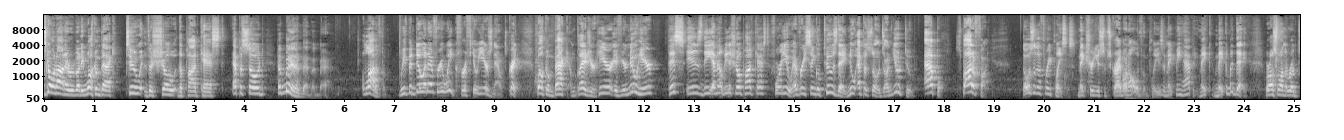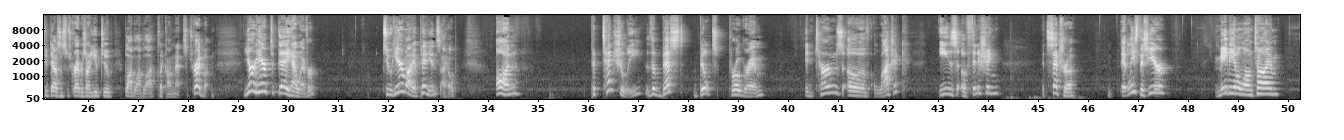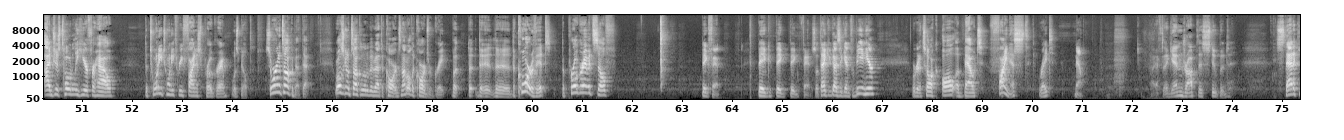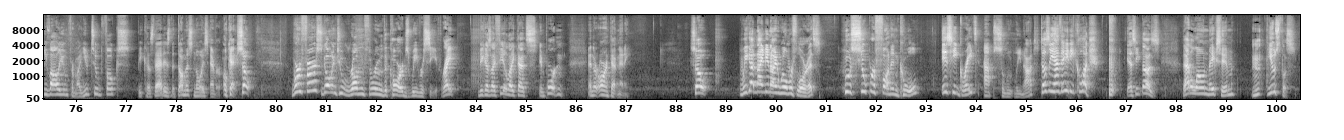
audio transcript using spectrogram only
What's going on, everybody? Welcome back to the show, the podcast episode. Uh, a lot of them. We've been doing every week for a few years now. It's great. Welcome back. I'm glad you're here. If you're new here, this is the MLB The Show podcast for you. Every single Tuesday, new episodes on YouTube, Apple, Spotify. Those are the three places. Make sure you subscribe on all of them, please, and make me happy. Make make them a day. We're also on the road to 2,000 subscribers on YouTube. Blah blah blah. Click on that subscribe button. You're here today, however, to hear my opinions. I hope on potentially the best built program in terms of logic, ease of finishing, etc. At least this year, maybe in a long time. I'm just totally here for how the 2023 finest program was built. So we're going to talk about that. We're also going to talk a little bit about the cards. Not all the cards were great, but the the the, the core of it, the program itself, big fan. Big, big, big fan. So thank you guys again for being here. We're going to talk all about finest right now. I have to again drop this stupid staticky volume for my YouTube folks because that is the dumbest noise ever. Okay, so we're first going to run through the cards we receive, right? Because I feel like that's important and there aren't that many. So, we got 99 Wilmer Flores, who's super fun and cool. Is he great? Absolutely not. Does he have 80 clutch? yes, he does. That alone makes him mm, useless.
